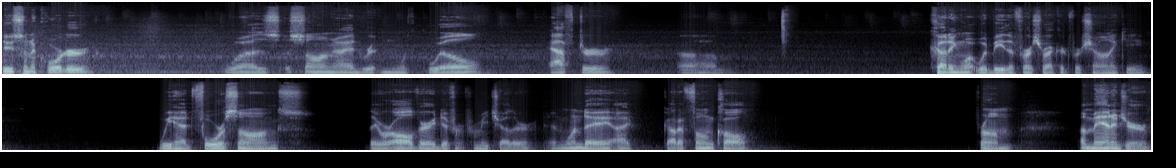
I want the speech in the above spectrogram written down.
Deuce and a Quarter was a song I had written with Gwil after um, cutting what would be the first record for Shanachie. We had four songs. They were all very different from each other. And one day I got a phone call from a manager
